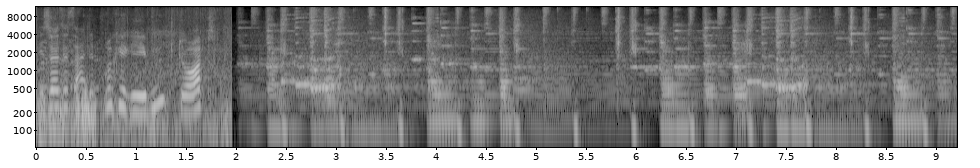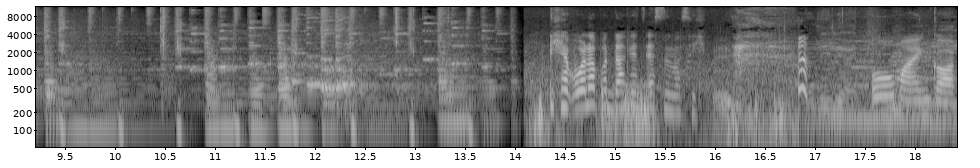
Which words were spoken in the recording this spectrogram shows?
hier soll es jetzt eine Brücke geben, dort. Ich habe Urlaub und darf jetzt essen, was ich will. Oh mein Gott.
